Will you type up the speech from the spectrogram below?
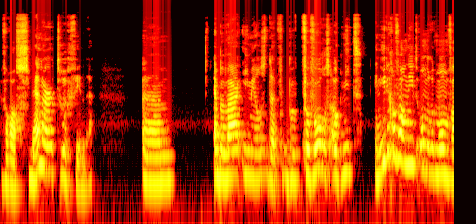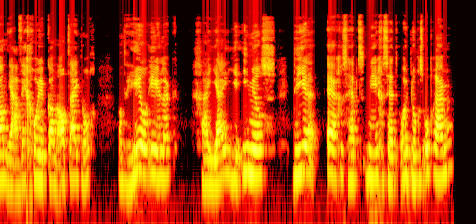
en vooral sneller terugvinden. Ehm, en bewaar e-mails vervolgens ook niet, in ieder geval niet onder het mom van, ja, weggooien kan altijd nog. Want heel eerlijk, ga jij je e-mails die je ergens hebt neergezet ooit nog eens opruimen?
